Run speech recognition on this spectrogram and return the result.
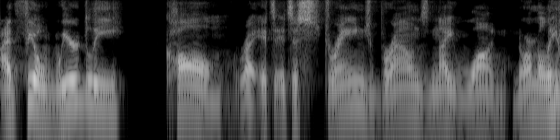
I feel weirdly calm. Right? It's it's a strange Browns night one. Normally,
